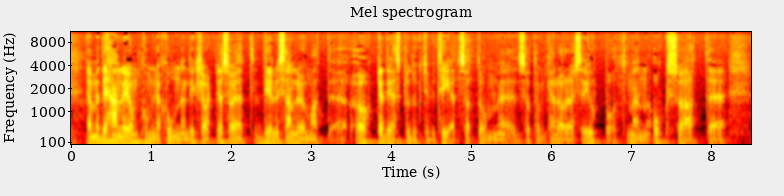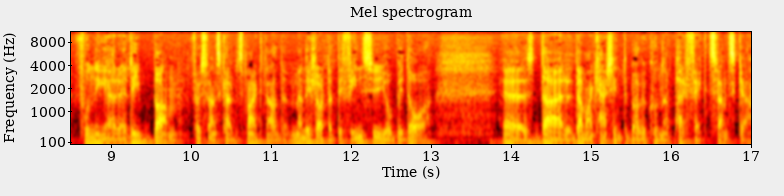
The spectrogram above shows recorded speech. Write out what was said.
Ja men det handlar ju om kombinationen, det är klart. Jag sa ju att delvis handlar det om att öka deras produktivitet så att de, så att de kan röra sig uppåt. Men också att eh, få ner ribban för svensk arbetsmarknad. Men det är klart att det finns ju jobb idag eh, där, där man kanske inte behöver kunna perfekt svenska.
